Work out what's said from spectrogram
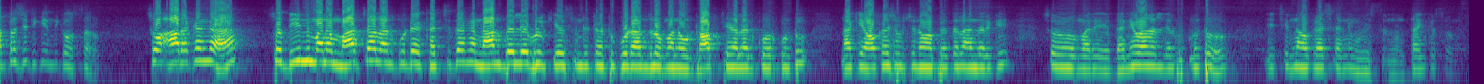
అట్రసిటీ కిందకి వస్తారు. సో ఆ రకంగా సో దీన్ని మనం మార్చాలనుకుంటే ఖచ్చితంగా నాన్ బెయిలబుల్ కేసు ఉండేటట్టు కూడా అందులో మనం డ్రాప్ చేయాలని కోరుకుంటూ నాకు ఈ అవకాశం ఇచ్చిన మా పెద్దలందరికీ. సో మరి ధన్యవాదాలు తెలుపుకుంటూ ఈ చిన్న అవకాశాన్ని ముగిస్తున్నాను. థ్యాంక్ యూ సో మచ్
